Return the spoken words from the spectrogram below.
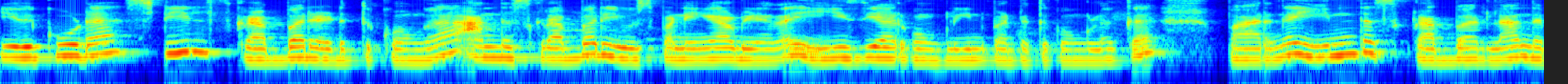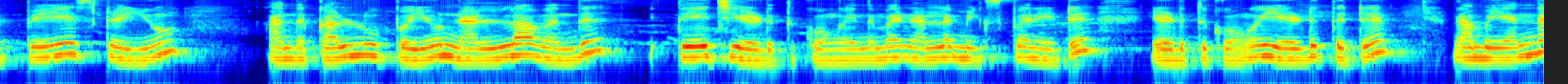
இது கூட ஸ்டீல் ஸ்க்ரப்பர் எடுத்துக்கோங்க. அந்த ஸ்க்ரப்பர் யூஸ் பண்ணிங்க அப்படின்னா தான் ஈஸியாக இருக்கும் க்ளீன் பண்ணுறதுக்கு உங்களுக்கு. பாருங்கள் இந்த ஸ்க்ரப்பரில் அந்த பேஸ்ட்டையும் அந்த கல் உப்பையும் நல்லா வந்து தேய்ச்சி எடுத்துக்கோங்க. இந்த மாதிரி நல்லா மிக்ஸ் பண்ணிவிட்டு எடுத்துக்கோங்க. எடுத்துட்டு நம்ம எந்த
